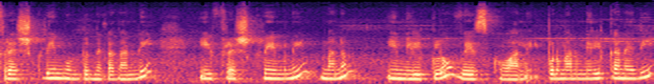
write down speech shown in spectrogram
ఫ్రెష్ క్రీమ్ ఉంటుంది కదండి. ఈ ఫ్రెష్ క్రీమ్ని మనం ఈ మిల్క్లో వేసుకోవాలి. ఇప్పుడు మన మిల్క్ అనేది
